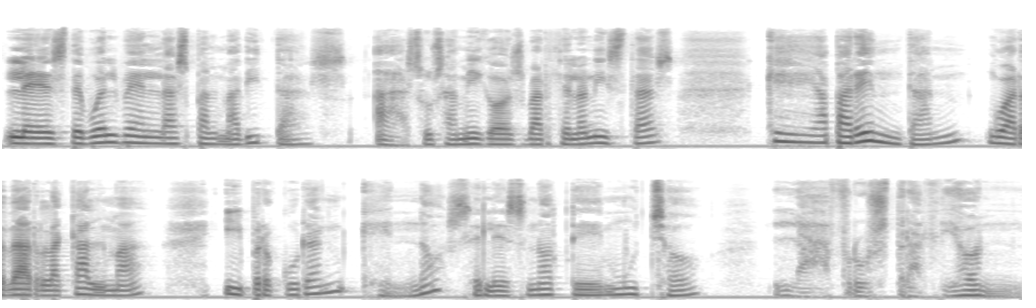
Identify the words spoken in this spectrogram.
les devuelven las palmaditas a sus amigos barcelonistas que aparentan guardar la calma y procuran que no se les note mucho la frustración.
